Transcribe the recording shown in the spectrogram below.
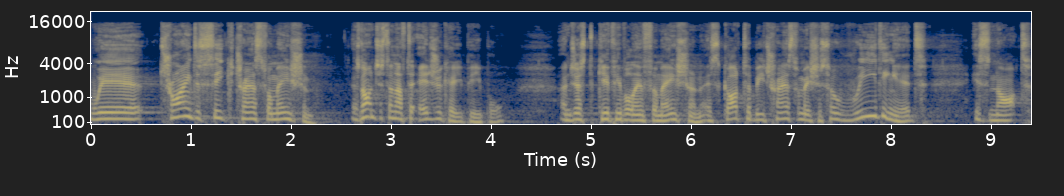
we're trying to seek transformation. It's not just enough to educate people and just give people information, it's got to be transformation. So reading it is not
